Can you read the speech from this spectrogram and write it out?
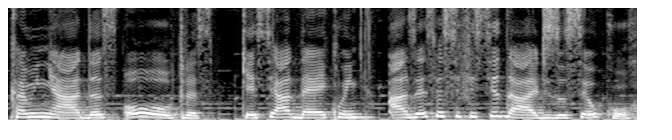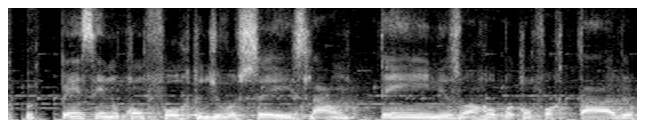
caminhadas ou outras que se adequem às especificidades do seu corpo. Pensem no conforto de vocês, tá? um tênis, uma roupa confortável.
